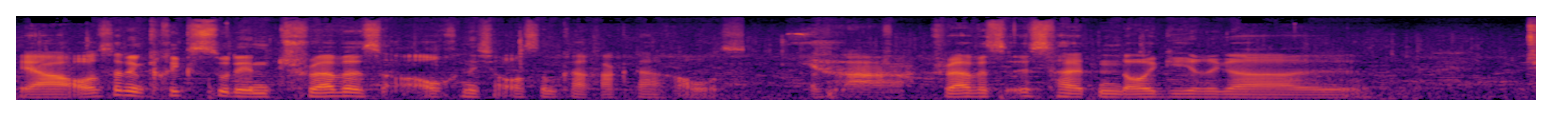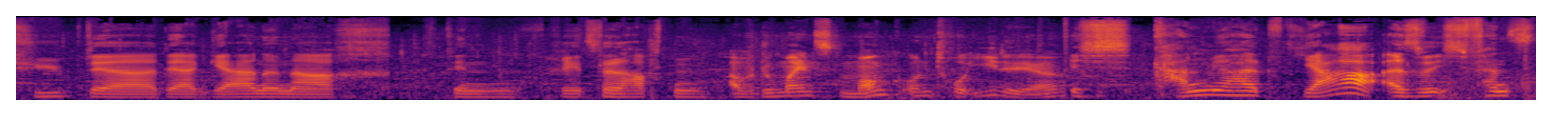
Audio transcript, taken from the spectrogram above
Ja, außerdem kriegst du den Travis auch nicht aus dem Charakter raus. Ja. Travis ist halt ein neugieriger äh, Typ, der, der gerne nach den rätselhaften. Aber du meinst Monk und Droide, ja? Ich kann mir halt, ja, also ich fänd's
